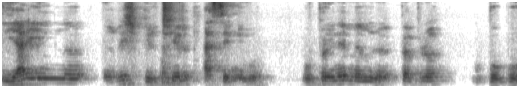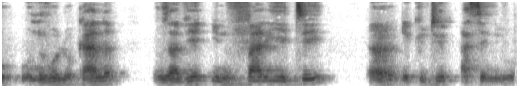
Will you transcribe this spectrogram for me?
il y a une riche culture à ce niveau. Vous prenez même le peuple Bobo au niveau local, vous aviez une variété hein, de cultures à ce niveau.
